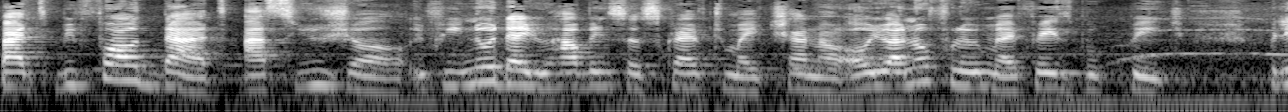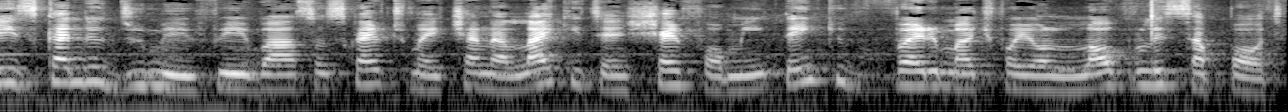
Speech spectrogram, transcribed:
But before that, as usual, if you know that you haven't subscribed to my channel or you are not following my Facebook page, please kindly do me a favor, subscribe to my channel, like it and share for me. Thank you very much for your lovely support.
